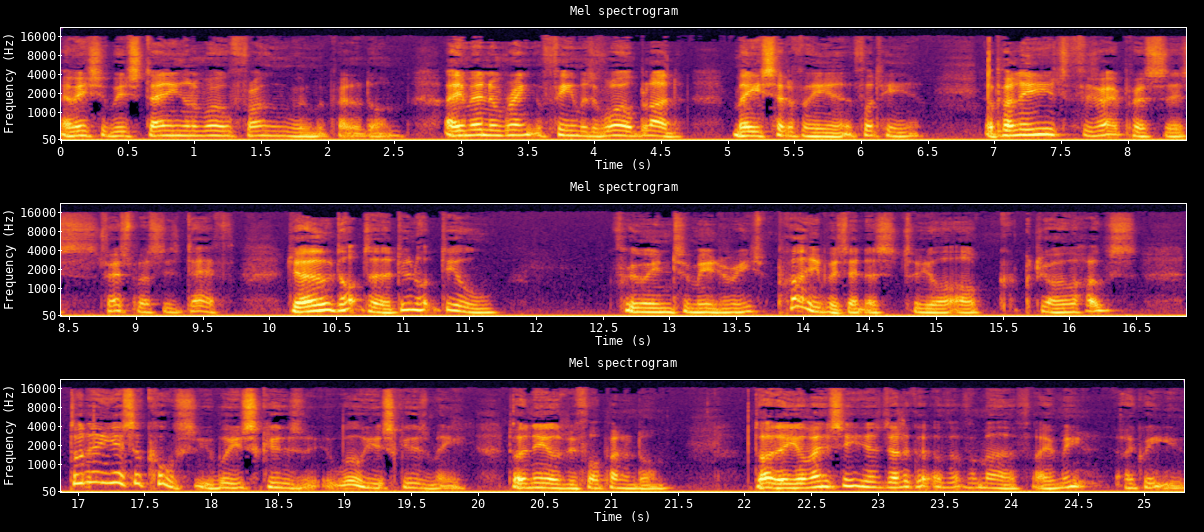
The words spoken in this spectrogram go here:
Hamish, we're standing on the royal throne room of Peladon. A men of rank of females of royal blood may set up here, foot here. Upon trespasses, trespasses, death. Jo, doctor, do not deal through intermediaries. Kindly present us to your, to your host. Doctor, yes, of course. You will excuse will you excuse me? Doctor kneels before Peladon. Doctor, your Majesty is delegate of from Earth. I meet I greet you.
